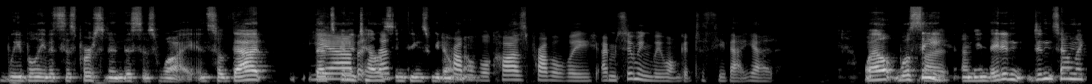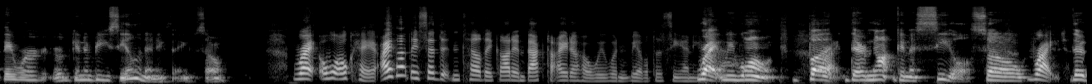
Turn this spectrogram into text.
we believe it's this person and this is why and so that that's Yeah, going to tell us some things we don't know probable cause. Probably. I'm assuming we won't get to see that yet. well we'll see but- i mean they didn't didn't sound like they were going to be sealing anything so Right. Oh, okay. I thought they said that until they got him back to Idaho, we wouldn't be able to see any. of right that. we won't but they're not going to seal so right the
